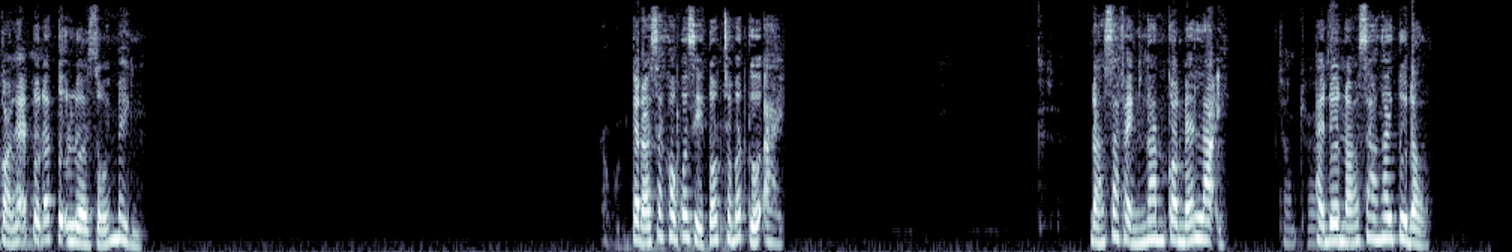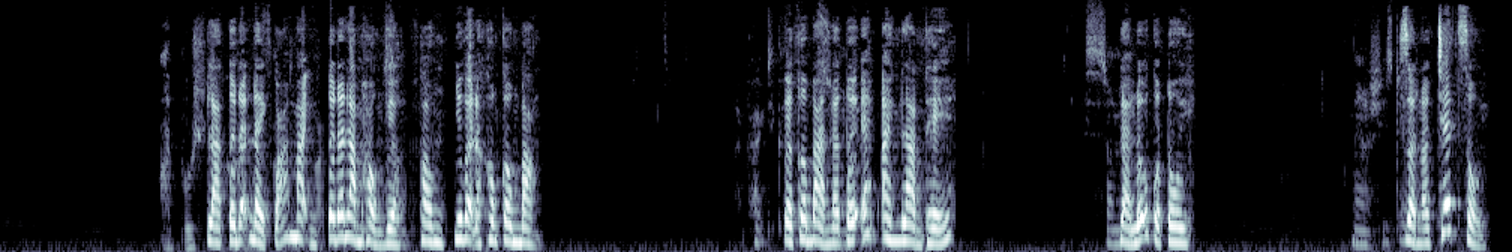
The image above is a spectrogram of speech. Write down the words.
Có lẽ tôi đã tự lừa dối mình. Cái đó sẽ không có gì tốt cho bất cứ ai. Đáng ra phải ngăn con bé lại. Phải đưa nó ra ngay từ đầu. Là tôi đã đẩy quá mạnh, tôi đã làm hỏng việc. Không, như vậy là không công bằng. Về cơ bản là tôi ép anh làm thế. Là lỗi của tôi. Giờ nó chết rồi.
